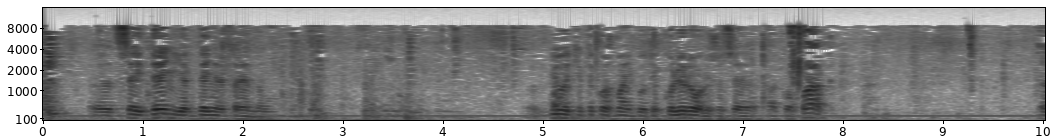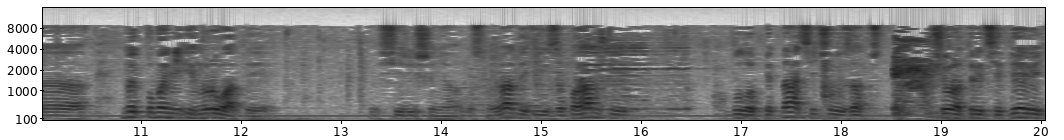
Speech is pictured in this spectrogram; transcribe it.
е, цей день як день референдуму. Бюлетні також мають бути кольорові, що це аквапарк. Е, Ми повинні ігнорувати всі рішення обласної ради і забаганки було 15 чоловік, вчора 39.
